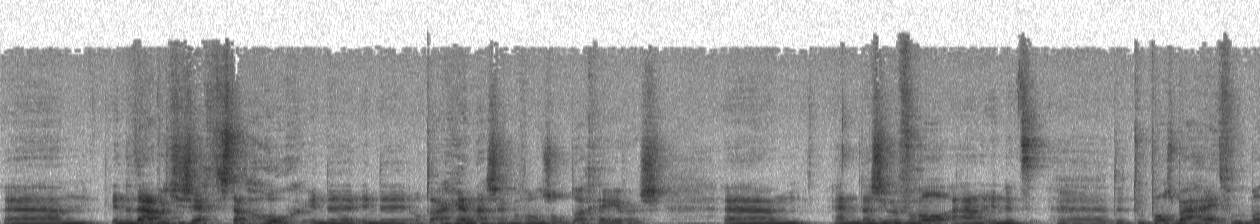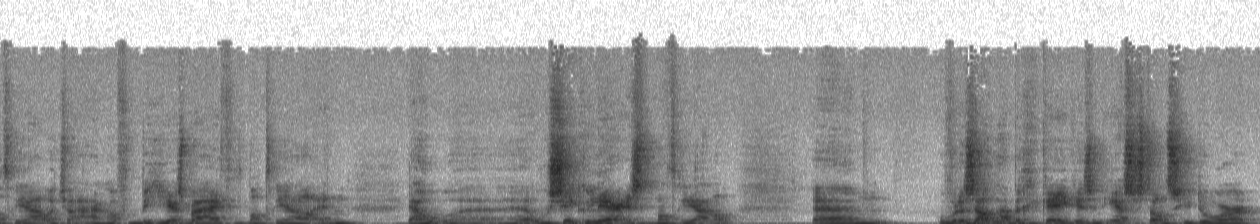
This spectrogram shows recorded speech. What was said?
Ehm, inderdaad, wat je zegt, staat hoog in de, in de, op de agenda zeg maar, van onze opdrachtgevers. Ehm, en daar zien we vooral aan in het, eh, de toepasbaarheid van het materiaal, wat je al aangaf, de beheersbaarheid van het materiaal en ja, hoe, eh, hoe circulair is het materiaal. Ehm, hoe we er zelf naar hebben gekeken is in eerste instantie door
